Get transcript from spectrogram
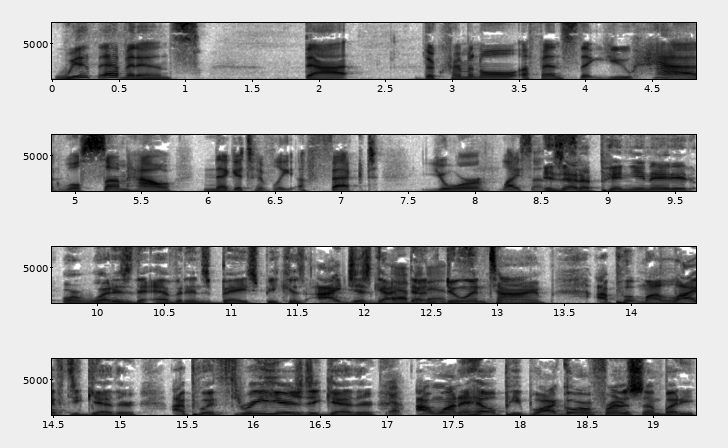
with evidence that the criminal offense that you had will somehow negatively affect your license. Is that opinionated or what is the evidence based? Because I just got done doing time. I put my life together. I put three years together. Yep. I want to help people. I go in front of somebody.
